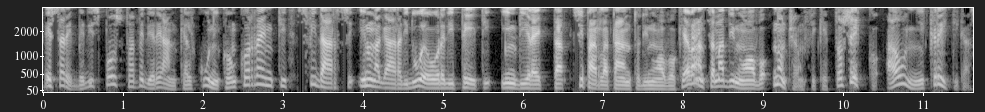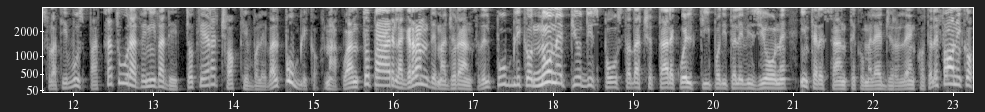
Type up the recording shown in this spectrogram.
e sarebbe disposto a vedere anche alcuni concorrenti sfidarsi in una gara di due ore di peti in diretta. Si parla tanto di nuovo che avanza, ma di nuovo non c'è un fichetto secco. A ogni critica sulla TV spazzatura veniva detto che era ciò che voleva il pubblico, ma quanto pare la grande maggioranza del pubblico non è più disposta ad accettare quel tipo di televisione, interessante come leggere l'elenco telefonico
